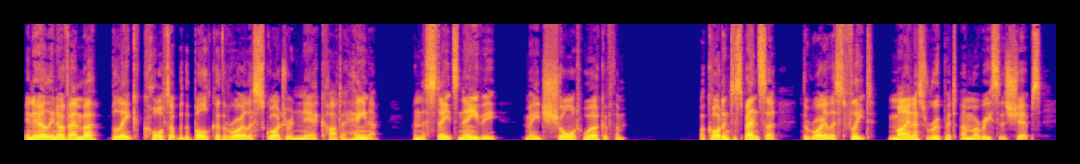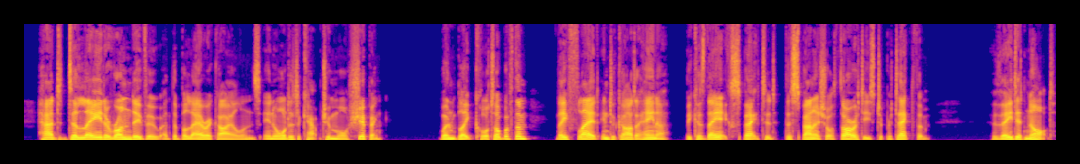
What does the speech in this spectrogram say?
In early November, Blake caught up with the bulk of the Royalist squadron near Cartagena, and the state's navy made short work of them. According to Spencer, the Royalist fleet minus Rupert and Maurice's ships, had delayed a rendezvous at the Balearic Islands in order to capture more shipping. When Blake caught up with them, they fled into Cartagena because they expected the Spanish authorities to protect them. They did not.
